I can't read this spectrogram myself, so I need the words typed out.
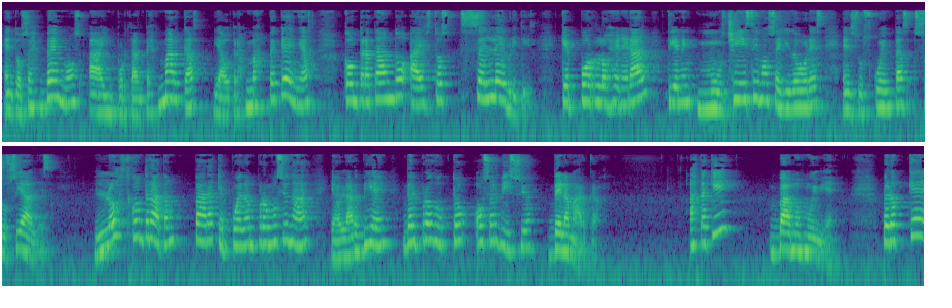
Entonces vemos a importantes marcas y a otras más pequeñas contratando a estos celebrities que por lo general tienen muchísimos seguidores en sus cuentas sociales. Los contratan para que puedan promocionar y hablar bien del producto o servicio de la marca. Hasta aquí vamos muy bien. Pero ¿qué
